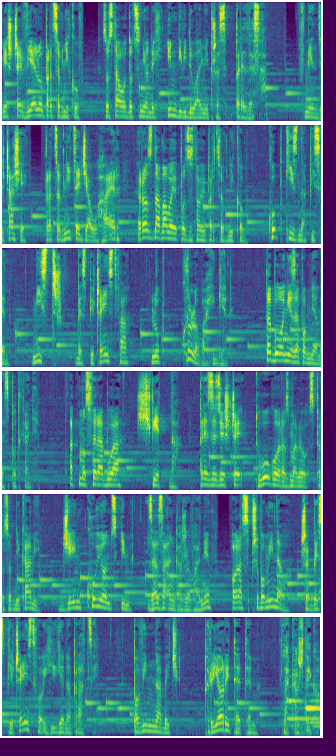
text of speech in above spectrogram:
Jeszcze wielu pracowników zostało docenionych indywidualnie przez prezesa. W międzyczasie pracownice działu HR rozdawały pozostałym pracownikom kubki z napisem Mistrz Bezpieczeństwa lub Królowa Higieny. To było niezapomniane spotkanie. Atmosfera była świetna. Prezes jeszcze długo rozmawiał z pracownikami, dziękując im za zaangażowanie oraz przypominał, że bezpieczeństwo i higiena pracy powinna być priorytetem dla każdego.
